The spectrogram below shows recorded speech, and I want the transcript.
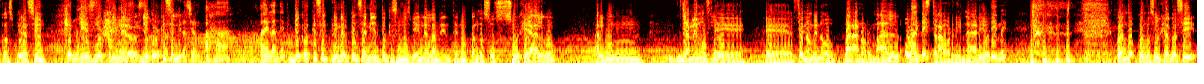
conspiración. Que es lo primero? Yo creo que es el, Ajá. Adelante. Yo creo que es el primer pensamiento que se nos viene a la mente, ¿no? Cuando surge algo, algún, llamémosle, eh, fenómeno paranormal o extraordinario. Dime. Cuando, cuando surge algo así,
